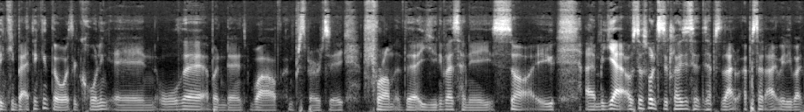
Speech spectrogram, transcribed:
thinking better thinking thoughts and calling in all the abundance, wealth, and prosperity from the universe, honey. So, um, yeah, I was just wanting to close this, this episode out, episode out really, but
